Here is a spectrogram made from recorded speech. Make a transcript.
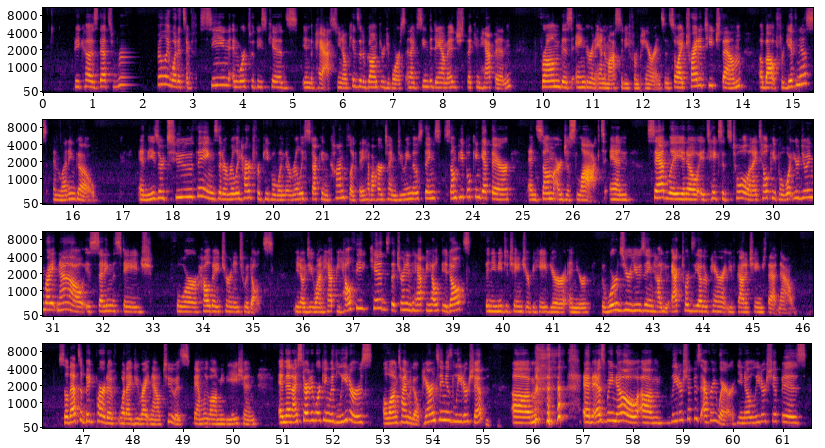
because that's really what it's I've seen and worked with these kids in the past, you know, kids that have gone through divorce, and I've seen the damage that can happen from this anger and animosity from parents. And so I try to teach them about forgiveness and letting go. And these are two things that are really hard for people when they're really stuck in conflict. They have a hard time doing those things. Some people can get there and some are just locked. And sadly, you know, it takes its toll. And I tell people what you're doing right now is setting the stage for how they turn into adults. You know, do you want happy, healthy kids that turn into happy, healthy adults? Then you need to change your behavior and your the words you're using, how you act towards the other parent, you've got to change that now. So that's a big part of what I do right now too is family law mediation. And then I started working with leaders a long time ago. Parenting is leadership. Um, and as we know, um, leadership is everywhere. You know, leadership is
